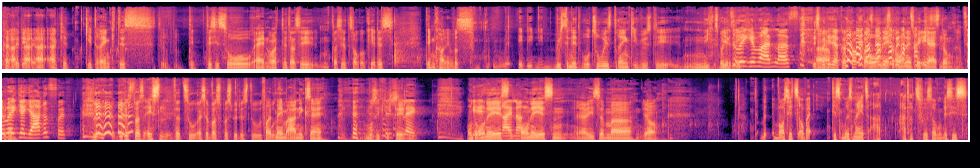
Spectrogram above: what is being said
Kein ein Kriterium. ein- ein Ge- Getränk, das, das ich so einordne, dass ich, dass ich jetzt sage, okay, das, dem kann ich was, ich, ich wüsste nicht, wozu ich es trinke, ich wüsste nicht Zu wirklich, welchem Anlass? Das wollte ich ja gerade fragen. Was ohne, ohne? Begleitung. Zu welcher Jahreszeit? Wür- Würdest du was essen dazu? Also was, was würdest du? Fällt mir eben auch nichts ein, muss ich gestehen. Schlecht. Und Geh, ohne Essen, ohne Essen äh, ist immer, ja. Was jetzt aber, das muss man jetzt auch, auch dazu sagen, das ist,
